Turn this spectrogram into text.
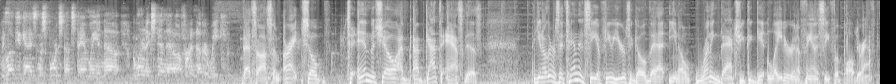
We love you guys in the Sports Nutz family, and uh, we wanted to extend that offer another week. That's awesome. All right, so to end the show, I've, I've got to ask this. You know, there was a tendency a few years ago that, you know, running backs you could get later in a fantasy football draft.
